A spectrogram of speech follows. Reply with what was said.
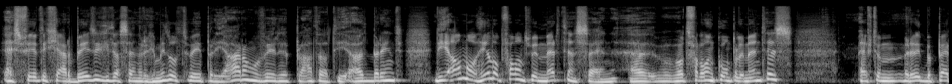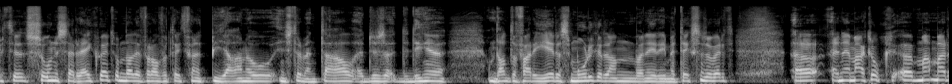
hij is 40 jaar bezig, dat zijn er gemiddeld twee per jaar ongeveer, de platen dat hij uitbrengt. Die allemaal heel opvallend Wim Mertens zijn. wat vooral een compliment is. Hij heeft een redelijk beperkte sonische rijkwijd, omdat hij vooral vertrekt van het piano, instrumentaal. Dus de dingen, om dan te variëren, is moeilijker dan wanneer hij met teksten zo werkt. Uh, en hij maakt ook, uh, maar, maar,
